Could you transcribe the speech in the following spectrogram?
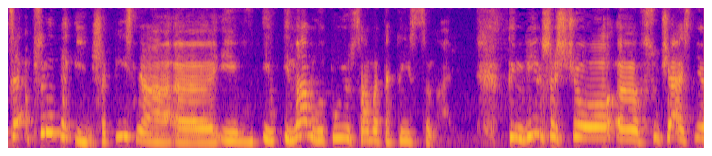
Це абсолютно інша пісня, е, і, і, і нам готують саме такий сценарій. Тим більше, що е, в сучасні,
